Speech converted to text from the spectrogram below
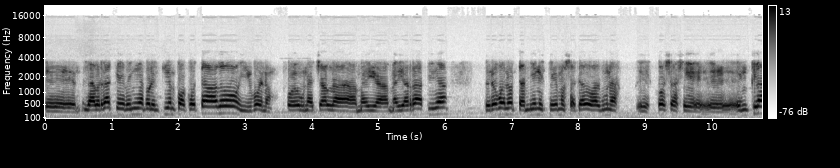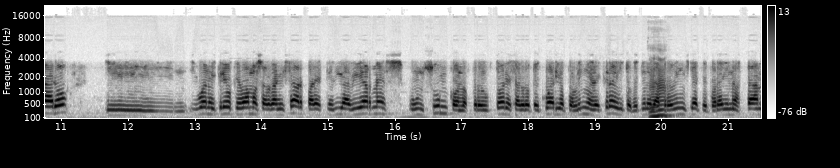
Eh, la verdad que venía con el tiempo acotado y bueno, fue una charla media, media rápida, pero bueno, también este, hemos sacado algunas eh, cosas eh, en claro y, bueno, y creo que vamos a organizar para este día viernes un Zoom con los productores agropecuarios por líneas de crédito que tiene la provincia, que por ahí no están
